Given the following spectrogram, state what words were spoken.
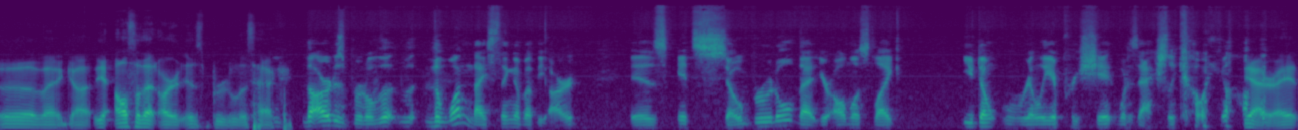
Oh my god. Yeah. Also, that art is brutal as heck. the art is brutal. The, the the one nice thing about the art is it's so brutal that you're almost like you don't really appreciate what is actually going on. Yeah. Right.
